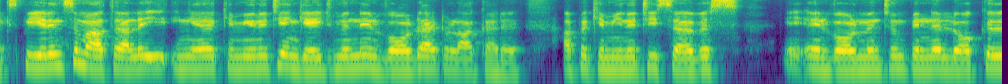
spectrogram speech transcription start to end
എക്സ്പീരിയൻസ് മാത്രമല്ല ഇങ്ങനെ കമ്മ്യൂണിറ്റി എൻഗേജ്മെന്റ് ഇൻവോൾവ് ആയിട്ടുള്ള ആൾക്കാർ അപ്പൊ കമ്മ്യൂണിറ്റി സർവീസ് ഇൻവോൾവ്മെന്റും പിന്നെ ലോക്കൽ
